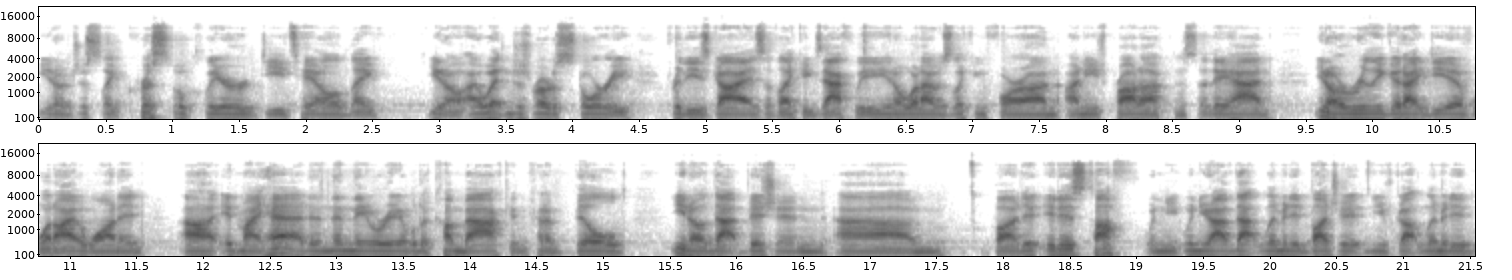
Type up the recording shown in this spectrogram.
you know just like crystal clear detailed like you know, I went and just wrote a story for these guys of like exactly, you know, what I was looking for on on each product. And so they had, you know, a really good idea of what I wanted uh, in my head, and then they were able to come back and kind of build, you know, that vision. Um, but it, it is tough when you when you have that limited budget and you've got limited,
